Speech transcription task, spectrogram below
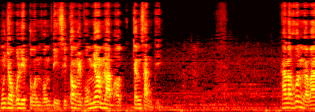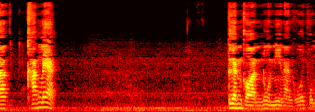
มูเจ้าบริตนผมติสิต้องให้ผมยอมรับเอาจังสันติ ถ้าเราคนกับว่าครั้งแรก เตือนก่อนนู่นนี่นั่นโอ้ยผม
